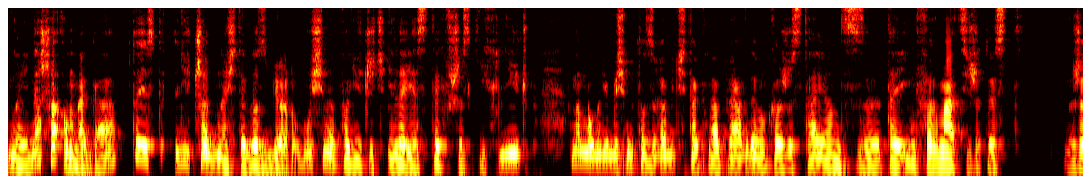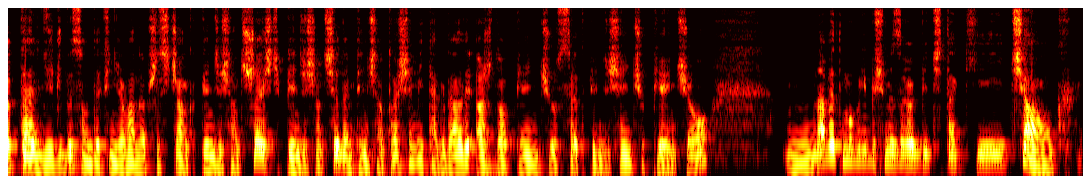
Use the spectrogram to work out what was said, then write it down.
No i nasza omega to jest liczebność tego zbioru. Musimy policzyć, ile jest tych wszystkich liczb. No moglibyśmy to zrobić tak naprawdę korzystając z tej informacji, że to jest że te liczby są definiowane przez ciąg 56, 57, 58 i tak dalej, aż do 555. Nawet moglibyśmy zrobić taki ciąg, y,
